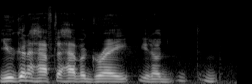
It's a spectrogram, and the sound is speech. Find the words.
you're going to have to have a great, you know,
